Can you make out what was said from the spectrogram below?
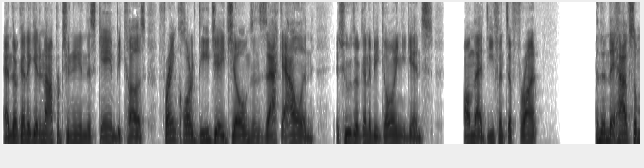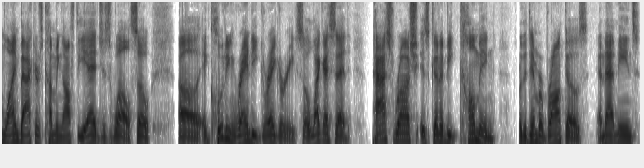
And they're going to get an opportunity in this game because Frank Clark, DJ Jones, and Zach Allen is who they're going to be going against on that defensive front. And then they have some linebackers coming off the edge as well. So, uh, including Randy Gregory. So, like I said, pass rush is going to be coming for the Denver Broncos. And that means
